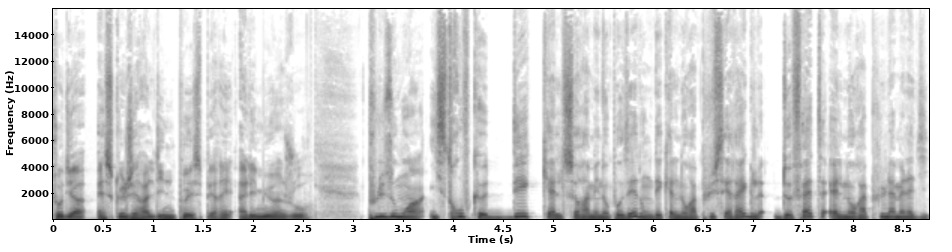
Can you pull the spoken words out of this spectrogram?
Claudia, est-ce que Géraldine peut espérer aller mieux un jour? Plus ou moins. Il se trouve que dès qu'elle sera ménopausée, donc dès qu'elle n'aura plus ses règles, de fait, elle n'aura plus la maladie.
